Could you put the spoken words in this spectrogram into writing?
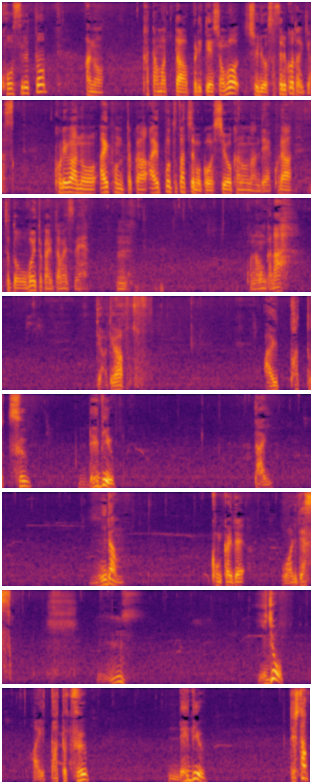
こうするとあの固まったアプリケーションを終了させることができます。これはあの iPhone とか iPod Touch でもこう使用可能なんでこれはちょっと覚えておかないとダメですね。うん。こんなもんかな。ではでは。iPad2 レビュー。第2段今回で終わりです。うん。以上。iPad2 レビューでした。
